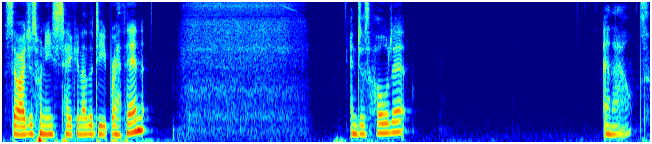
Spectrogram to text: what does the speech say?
So I just want you to take another deep breath in and just hold it and out.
